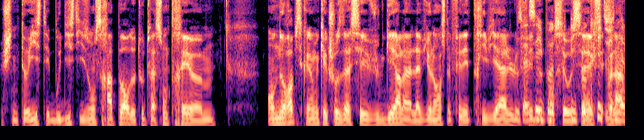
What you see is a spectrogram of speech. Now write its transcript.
shintoïste et bouddhiste, ils ont ce rapport de toute façon très euh, en Europe, c'est quand même quelque chose d'assez vulgaire, la, la violence, le fait d'être trivial, le fait de penser au sexe. Voilà.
